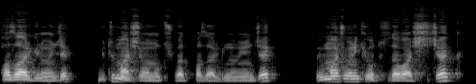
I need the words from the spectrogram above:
Pazar günü oynayacak. Bütün maçlar 19 Şubat Pazar günü oynanacak. Bu maç 12.30'da başlayacak.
